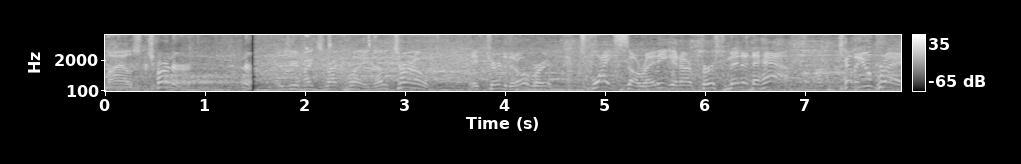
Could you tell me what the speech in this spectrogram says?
Miles Turner. Rozier makes the right play. Another turnover. They've turned it over twice already in our first minute and a half. Kelly Oubre.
